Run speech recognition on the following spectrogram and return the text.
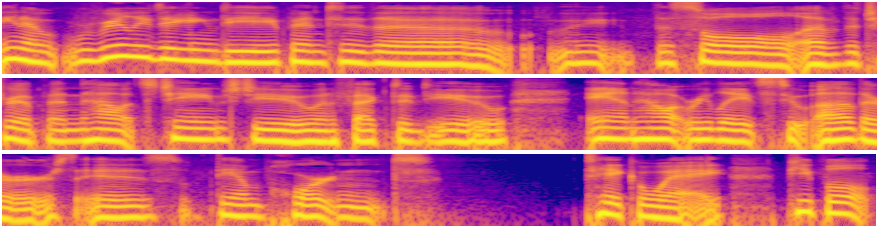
You know, really digging deep into the the soul of the trip and how it's changed you and affected you, and how it relates to others is the important takeaway. People,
